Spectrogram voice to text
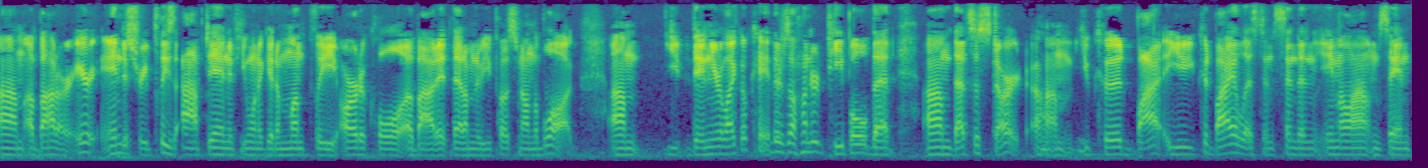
um, about our industry. Please opt in if you want to get a monthly article about it that I'm going to be posting on the blog. Um, you, then you're like, okay, there's a hundred people that um, that's a start. Um, you could buy you could buy a list and send an email out and saying,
